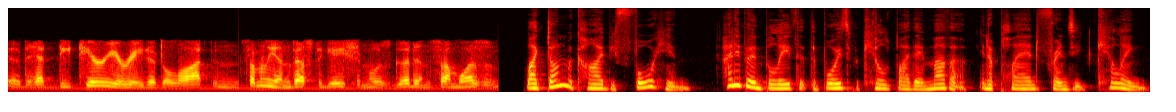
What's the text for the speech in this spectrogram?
it had deteriorated a lot, and some of the investigation was good and some wasn't. Like Don Mackay before him, Honeybourn believed that the boys were killed by their mother in a planned frenzied killing.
